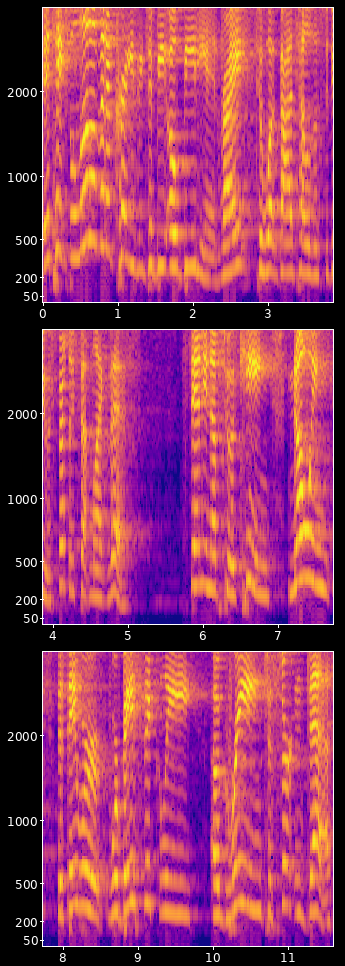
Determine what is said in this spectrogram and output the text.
It takes a little bit of crazy to be obedient, right? To what God tells us to do, especially something like this. Standing up to a king, knowing that they were, were basically agreeing to certain death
